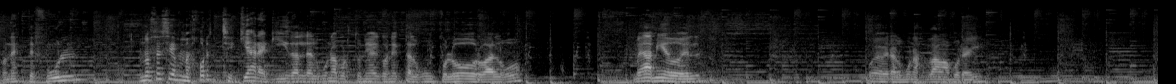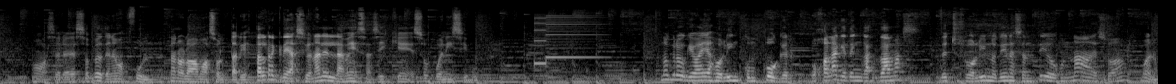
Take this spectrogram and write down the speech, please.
Con este full. No sé si es mejor chequear aquí, darle alguna oportunidad de conectar algún color o algo. Me da miedo él. Puede haber algunas damas por ahí. Vamos a hacer eso, pero tenemos full. Esta no la vamos a soltar. Y está el recreacional en la mesa, así que eso es buenísimo. No creo que vayas Olin con póker. Ojalá que tengas damas. De hecho, su Olin no tiene sentido con nada de eso, ¿ah? Bueno.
